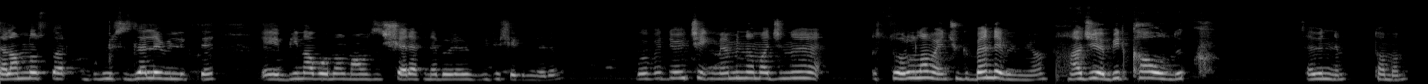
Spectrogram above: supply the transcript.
Selam dostlar. Bugün sizlerle birlikte e, 1000 abone olmamızın şerefine böyle bir video çekim dedim. Bu videoyu çekmemin amacını sorgulamayın çünkü ben de bilmiyorum. Hacı 1K olduk. Sevindim. Tamam.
